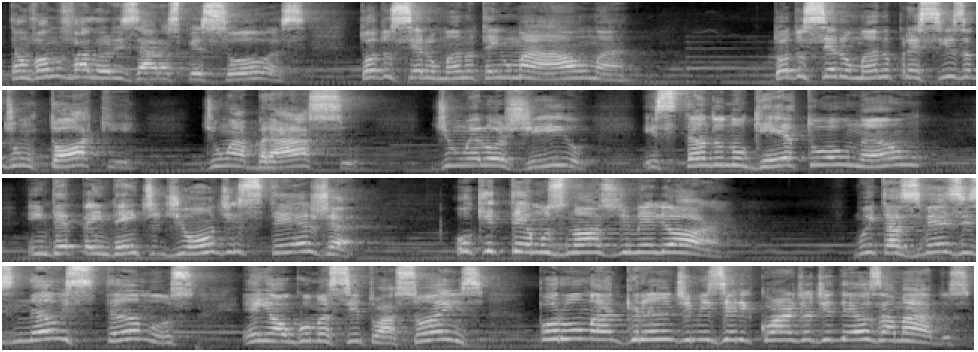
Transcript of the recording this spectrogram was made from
Então vamos valorizar as pessoas. Todo ser humano tem uma alma. Todo ser humano precisa de um toque, de um abraço, de um elogio, estando no gueto ou não independente de onde esteja. O que temos nós de melhor? Muitas vezes não estamos em algumas situações por uma grande misericórdia de Deus, amados.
